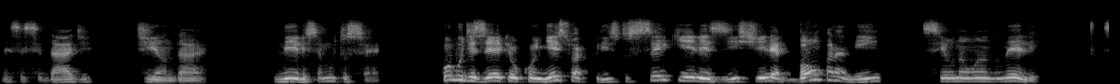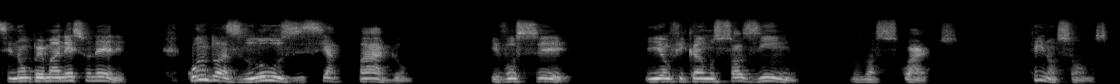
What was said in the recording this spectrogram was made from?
Necessidade de andar nele, isso é muito sério. Como dizer que eu conheço a Cristo, sei que ele existe, ele é bom para mim, se eu não ando nele, se não permaneço nele? Quando as luzes se apagam e você e eu ficamos sozinhos nos nossos quartos, quem nós somos?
